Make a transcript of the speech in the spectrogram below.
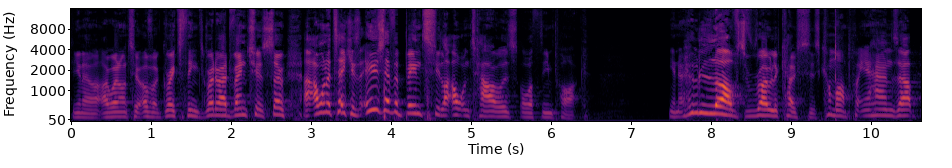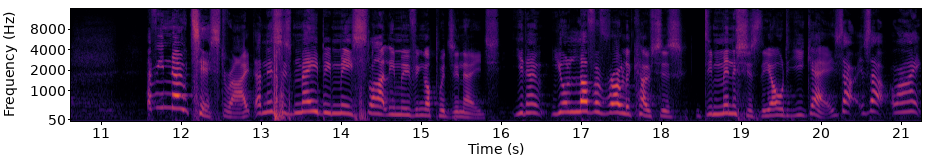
you know, I went on to other greater things, greater adventures. So uh, I want to take you. Who's ever been to like Alton Towers or a theme park? You know, who loves roller coasters? Come on, put your hands up. Have you noticed, right? And this is maybe me slightly moving upwards in age. You know, your love of roller coasters diminishes the older you get. Is that is that right?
